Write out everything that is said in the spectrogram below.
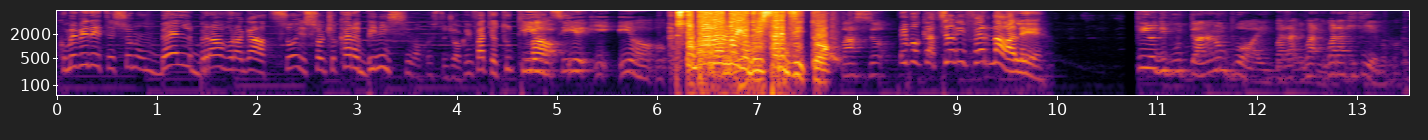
Come vedete sono un bel bravo ragazzo e so giocare benissimo a questo gioco. Infatti ho tutti i mazzi. io, io, io Sto parlando io, devi stare zitto. passo. Evocazione infernale. Filo di puttana, non puoi. Guarda, guarda, guarda che ti evoco.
